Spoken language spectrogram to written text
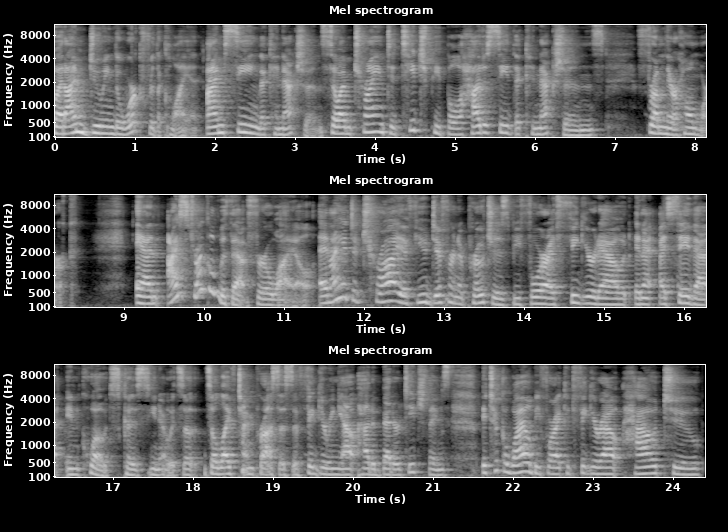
but I'm doing the work for the client. I'm seeing the connections. So I'm trying to teach people how to see the connections from their homework. And I struggled with that for a while. And I had to try a few different approaches before I figured out, and I, I say that in quotes because, you know, it's a, it's a lifetime process of figuring out how to better teach things. It took a while before I could figure out how to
